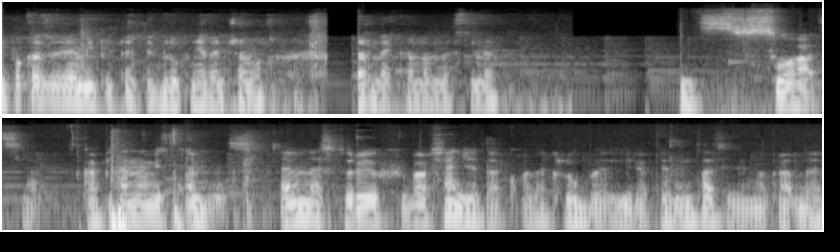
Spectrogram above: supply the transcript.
Nie pokazuje mi tutaj tych grup, nie wiem czemu. Czarny ekran mam na Steamie. Słowacja. Kapitanem jest Emnes. Emnes, który chyba wszędzie zakłada kluby i reprezentacje tak naprawdę.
